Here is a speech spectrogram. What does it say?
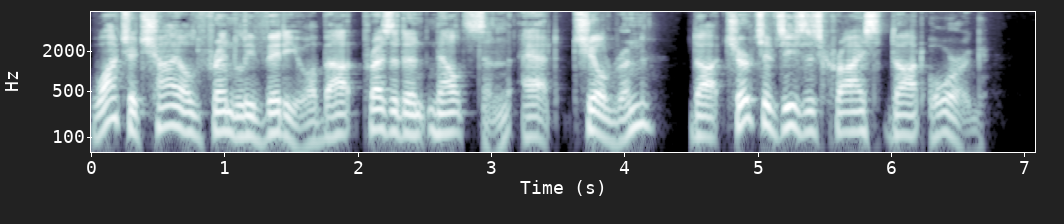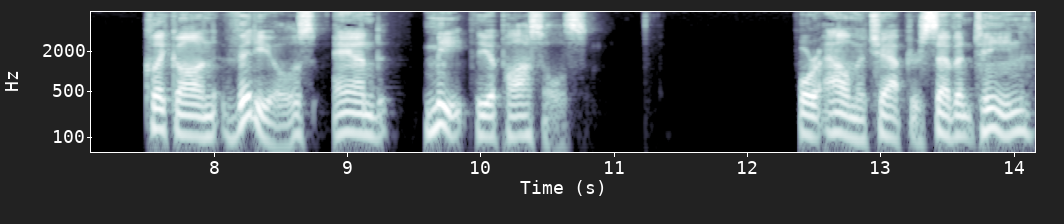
Watch a child friendly video about President Nelson at Children www.churchofjesuschrist.org. Click on Videos and Meet the Apostles. For Alma chapter 17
